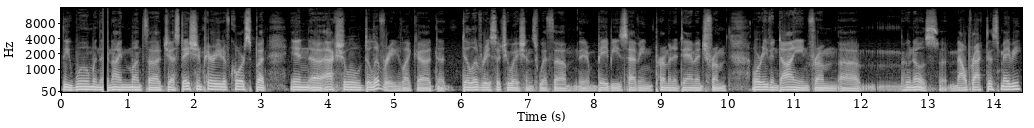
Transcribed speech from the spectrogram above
the womb and the nine month gestation period, of course, but in actual delivery, like delivery situations with um, you know, babies having permanent damage from, or even dying from, uh, who knows, malpractice maybe.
